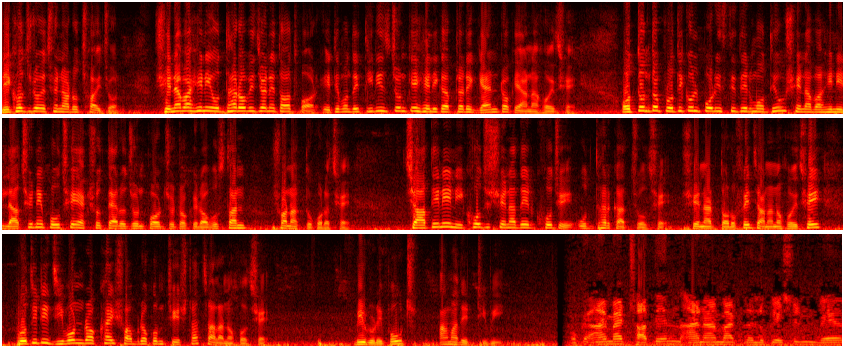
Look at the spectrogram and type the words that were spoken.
নিখোঁজ রয়েছেন আরও ছয়জন সেনাবাহিনী উদ্ধার অভিযানে তৎপর। ইতিমধ্যে তিরিশ জনকে হেলিকপ্টারে গ্যাংটকে আনা হয়েছে। অত্যন্ত প্রতিকূল পরিস্থিতির মধ্যেও সেনাবাহিনী লাচেনে পৌঁছে একশো তেরো জন পর্যটকের অবস্থান শনাক্ত করেছে চাতিনে নিখোঁজ সেনাদের খোঁজে উদ্ধার কাজ চলছে সেনার তরফে জানানো হয়েছে প্রতিটি জীবন রক্ষায় সব রকম চেষ্টা চালানো হচ্ছে ব্যুরো রিপোর্ট আমাদের TV Okay, I'm at Chatin and I'm at the location where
